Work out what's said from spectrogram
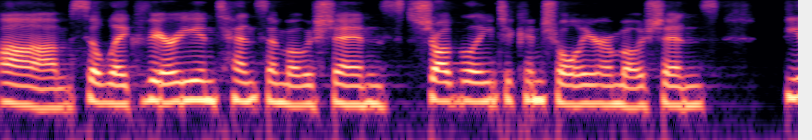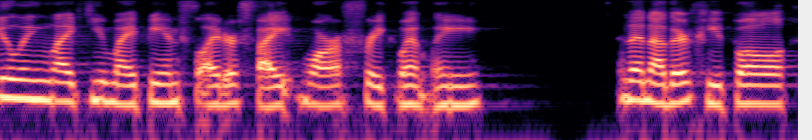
Um, so like very intense emotions, struggling to control your emotions, feeling like you might be in flight or fight more frequently than other people.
